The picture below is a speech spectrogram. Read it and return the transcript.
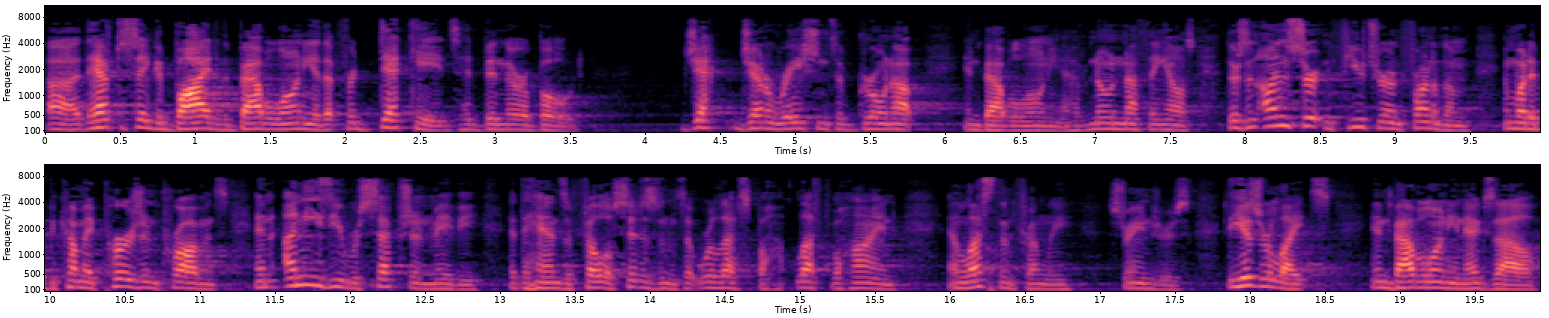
Uh, they have to say goodbye to the Babylonia that for decades had been their abode. Je- generations have grown up in Babylonia, have known nothing else. There's an uncertain future in front of them in what had become a Persian province, an uneasy reception, maybe, at the hands of fellow citizens that were left behind, and less than friendly strangers. The Israelites in Babylonian exile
